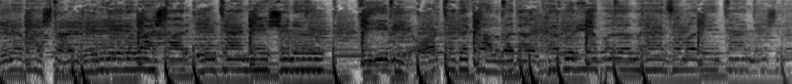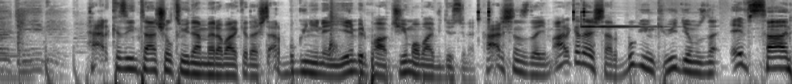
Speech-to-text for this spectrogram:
Yine başlar yeni yeni başlar International TV Ortada kalmadan kabul yapalım her zaman International TV Herkese International TV'den merhaba arkadaşlar. Bugün yine yeni bir PUBG Mobile videosuyla karşınızdayım. Arkadaşlar bugünkü videomuzda efsane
